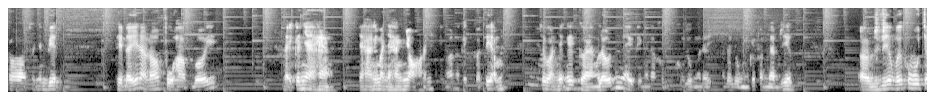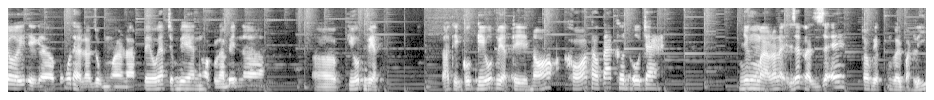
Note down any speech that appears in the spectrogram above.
cho cho nhân viên. Thì đấy là nó phù hợp với lại cái nhà hàng nhà hàng nhưng mà nhà hàng nhỏ đấy nó là cái cửa tiệm ấy. chứ còn những cái cửa hàng lớn này thì người ta không không dùng cái đấy người ta dùng cái phần mềm riêng. Ờ, riêng với khu vui chơi thì ờ, cũng có thể là dùng ờ, là pos.vn hoặc là bên uh, uh, kiosk Việt. Đó thì kiosk Việt thì nó khó thao tác hơn Ocha. Nhưng mà nó lại rất là dễ cho việc người quản lý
